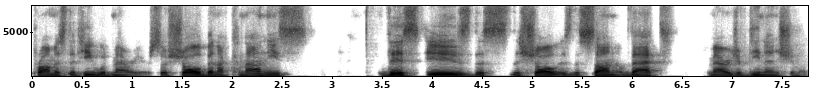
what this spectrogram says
promised that he would marry her. So Shaul ben Aknanis, this is the, the Shaul is the son of that marriage of Dina and Shimon.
